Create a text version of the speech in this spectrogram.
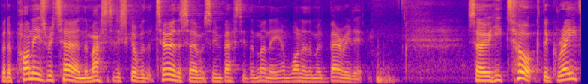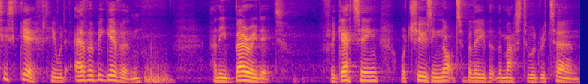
But upon his return, the master discovered that two of the servants had invested the money and one of them had buried it. So he took the greatest gift he would ever be given and he buried it, forgetting or choosing not to believe that the master would return.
